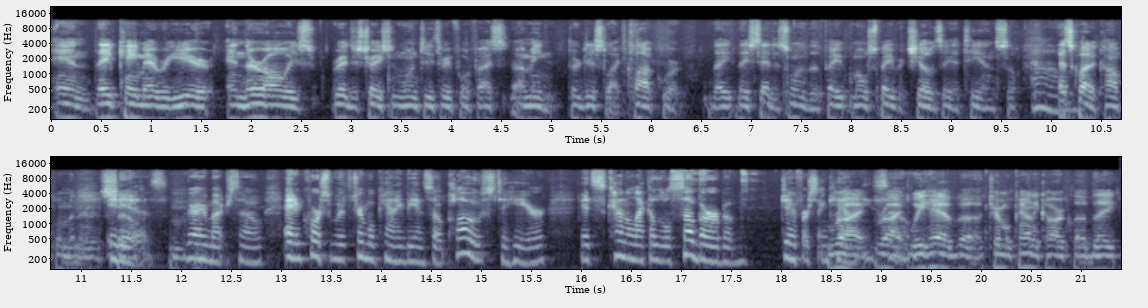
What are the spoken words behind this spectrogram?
and they've came every year, and they're always registration one, two, three, four, five. I mean, they're just like clockwork. They they said it's one of the fav- most favorite shows they attend, so Oh. that's quite a compliment in It itself. is very much so, and of course with Trimble County being so close to here, it's kind of like a little suburb of Jefferson County. Right, right. We have uh, Trimble County Car Club. They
